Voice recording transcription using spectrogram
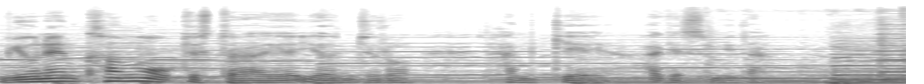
뮌헨 캄머 오케스트라의 연주로 함께 하겠습니다.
